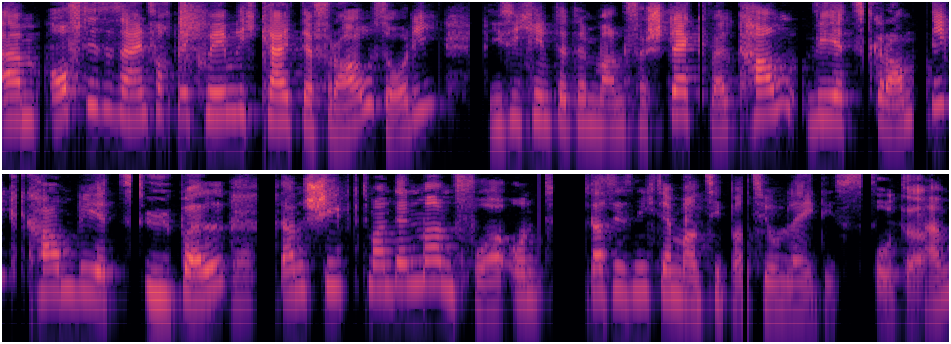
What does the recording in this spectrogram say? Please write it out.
Ähm, oft ist es einfach Bequemlichkeit der Frau, sorry, die sich hinter dem Mann versteckt, weil kaum wird's grantig, kaum wird's übel, ja. dann schiebt man den Mann vor und das ist nicht Emanzipation, Ladies. Oder, ja?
